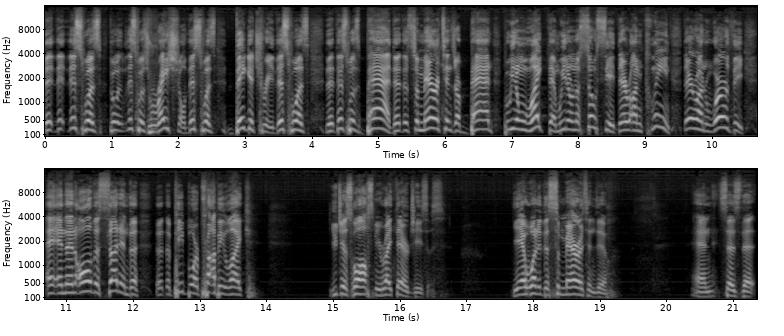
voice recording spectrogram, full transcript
this was this was racial. This was bigotry. This was this was bad. The, the Samaritans are bad, but we don't like them. We don't associate. They're unclean. They're unworthy. And, and then all of a sudden, the, the, the people are probably like, "You just lost me right there, Jesus." Yeah, what did the Samaritan do? And it says that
